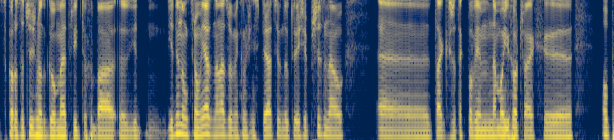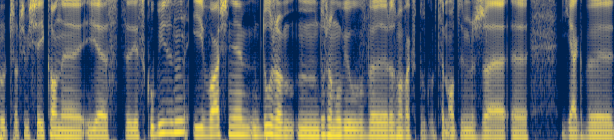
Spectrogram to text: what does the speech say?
skoro zaczęliśmy od geometrii, to chyba jedyną, którą ja znalazłem jakąś inspiracją, do której się przyznał e, tak, że tak powiem, na moich oczach oprócz oczywiście ikony jest, jest kubizm i właśnie dużo, dużo mówił w rozmowach z Podgórcem o tym, że e, jakby,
